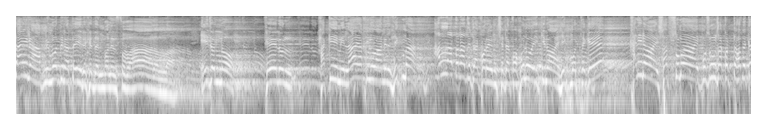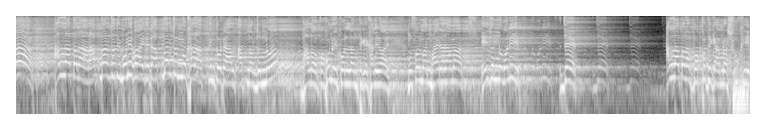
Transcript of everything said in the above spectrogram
চাই না। আপনি মদিনাতেই রেখে দেন, বলেন সুবাহান আল্লাহ এই জন্য ফেলুল হাকিম আনিল হিকমা। আল্লাহ তালা যেটা করেন সেটা কখনোই কি নয়, হিকমত থেকে খালি নয়, সব সময় প্রশংসা করতে হবে কার? আল্লাহ তালার আপনার যদি মনে হয় যেটা আপনার জন্য খারাপ, কিন্তু ওটা আপনার জন্য ভালো, কখনোই কল্যাণ থেকে খালি নয়। মুসলমান ভাইরা আমার, এই জন্য বলি যে, আল্লাহ তালার পক্ষ থেকে আমরা সুখে,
